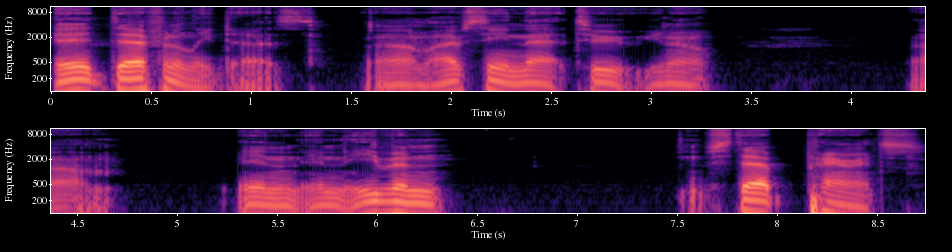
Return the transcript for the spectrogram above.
It definitely does. Um, I've seen that too. You know, um, in in even step parents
